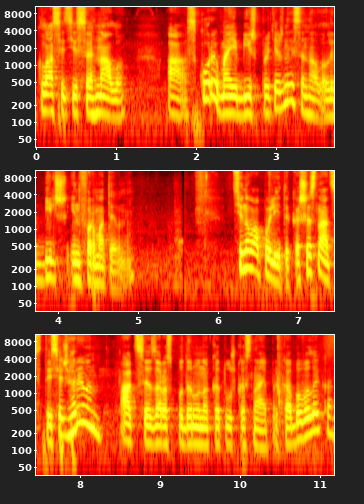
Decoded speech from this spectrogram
класиці сигналу, а скоро має більш протяжний сигнал, але більш інформативний. Цінова політика 16 тисяч гривень. Акція зараз подарунок катушка снайперка або велика.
